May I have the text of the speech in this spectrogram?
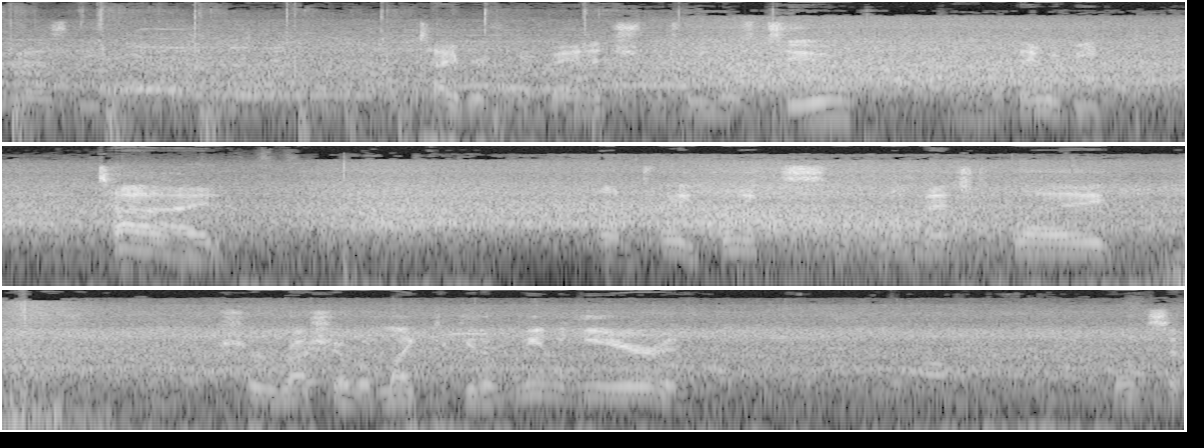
who has the tie-breaking advantage between those two, but they would be tied on 20 points with one match to play. I'm sure Russia would like to get a win here and one step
